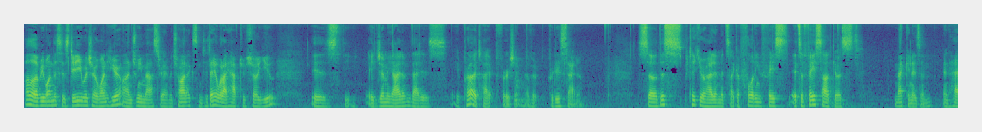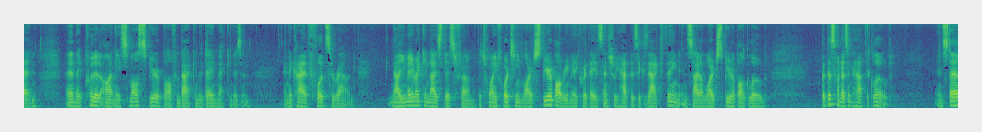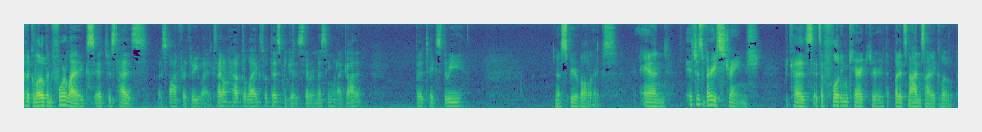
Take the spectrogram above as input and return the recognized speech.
Hello everyone, this is DD1 here on Gemmy Master Animatronics and today what I have to show you is the a Gemmy item that is a prototype version of a produced item. So this particular item, it's like a floating face, it's a face-out ghost mechanism and head and they put it on a small spirit ball from back in the day mechanism and it kind of floats around. Now you may recognize this from the 2014 large Spirit Ball remake where they essentially had this exact thing inside a large Spirit Ball globe. But this one doesn't have the globe. Instead of a globe and four legs, it just has a spot for three legs. I don't have the legs with this because they were missing when I got it. But it takes three you know, Spirit Ball legs. And it's just very strange because it's a floating character, but it's not inside a globe.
